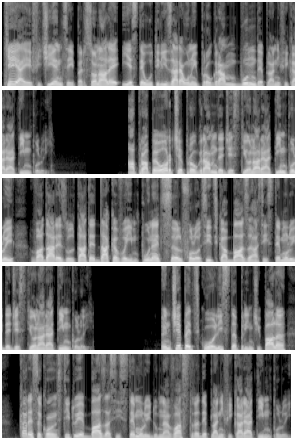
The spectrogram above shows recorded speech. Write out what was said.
Cheia eficienței personale este utilizarea unui program bun de planificare a timpului. Aproape orice program de gestionare a timpului va da rezultate dacă vă impuneți să îl folosiți ca bază a sistemului de gestionare a timpului. Începeți cu o listă principală care să constituie baza sistemului dumneavoastră de planificare a timpului.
